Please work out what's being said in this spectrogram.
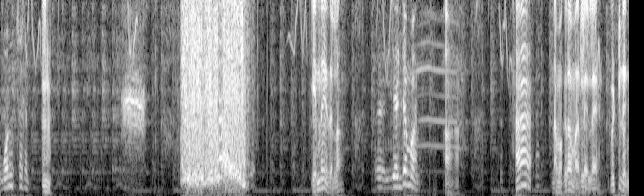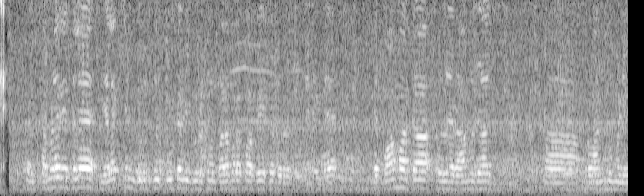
ஒன் செகண்ட் என்ன இதெல்லாம்? எஜமான். நமக்கு தான் வரல விட்டுடுங்க. தமிழகத்துல எலெக்ஷன் குறித்து கூட்டணி குறித்தும் பரபரப்பா பேசப்படுற சூழ்நிலையில இந்த பாமக உள்ள ராமதாஸ் அப்புறம் அன்புமணி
